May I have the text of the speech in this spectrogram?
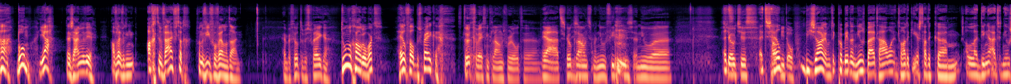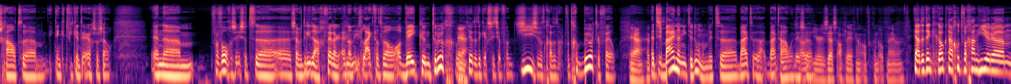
Ah, boom. Ja, daar zijn we weer. Aflevering 58 van de Vivo Valentine. We hebben veel te bespreken. Doen we gewoon, Robert. Heel veel bespreken. Het is terug geweest in Clowns World. eh Ja, het is veel bizar. clowns met nieuwe features en nieuwe eh, showtjes. het is heel- niet op. Bizar, want ik probeerde het nieuws bij te houden. En toen had ik eerst had ik, ehm, allerlei dingen uit het nieuws gehaald. ehm, ik denk het weekend ergens of zo. En ehm, vervolgens is het, eh, eh, zijn we drie dagen verder. En dan is, lijkt dat wel weken terug. Weet Ja. je? Dat ik echt zoiets heb van, jezus, wat gaat het hard. Wat gebeurt er veel. Ja, het, Het is bijna niet te doen om dit eh, bij, te, bij te houden. We zouden deze, hier zes afleveringen over kunnen opnemen. Ja, dat denk ik ook. Nou goed, we gaan hier. ehm,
